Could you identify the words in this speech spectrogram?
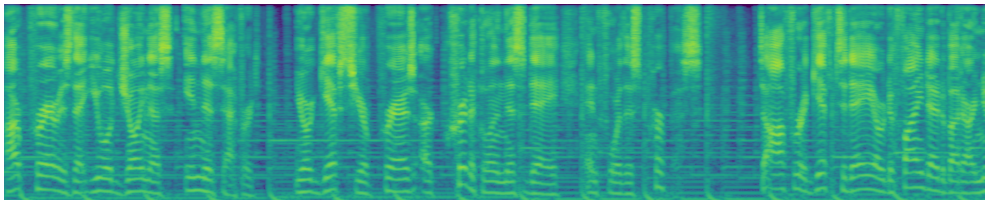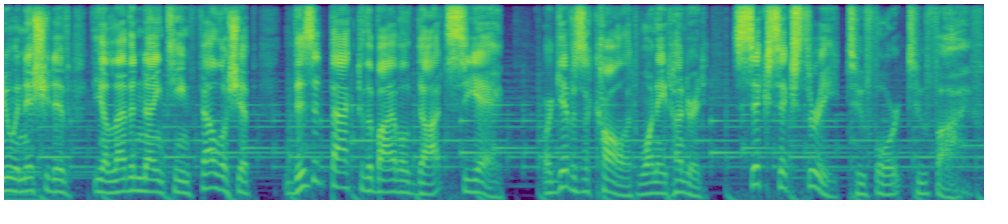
Our prayer is that you will join us in this effort. Your gifts, your prayers are critical in this day and for this purpose. To offer a gift today or to find out about our new initiative, the 1119 Fellowship, visit backtothebible.ca or give us a call at 1 800 663 2425.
